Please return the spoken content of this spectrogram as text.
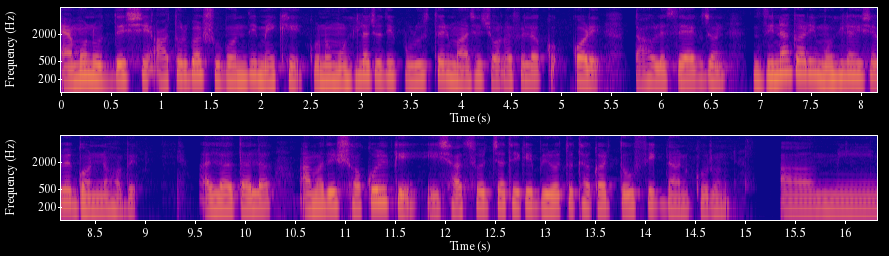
এমন উদ্দেশ্যে আতর বা সুগন্ধি মেখে কোনো মহিলা যদি পুরুষদের মাঝে চলাফেরা করে, তাহলে সে একজন জিনাকারী মহিলা হিসেবে গণ্য হবে। আল্লাহ তালা আমাদের সকলকে এই সাজসজ্জা থেকে বিরত থাকার তৌফিক দান করুন। আমিন।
